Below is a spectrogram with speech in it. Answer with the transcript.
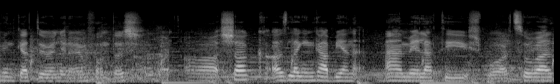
mindkettő annyira nagyon fontos. A sakk az leginkább ilyen elméleti sport, szóval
